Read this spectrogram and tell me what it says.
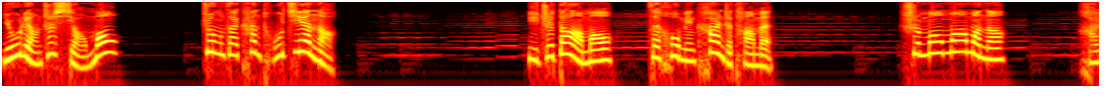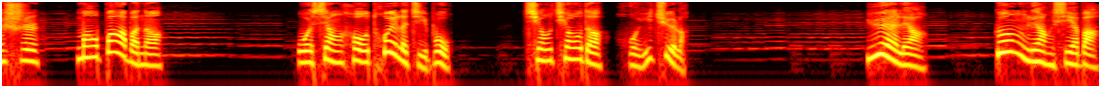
有两只小猫，正在看图鉴呢。一只大猫在后面看着他们。是猫妈妈呢，还是猫爸爸呢？我向后退了几步，悄悄的回去了。月亮。更亮些吧，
